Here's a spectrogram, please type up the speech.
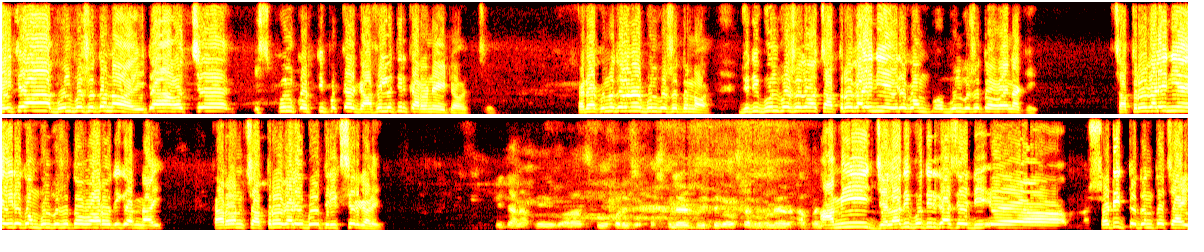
এইটা ভুলবশত নয় এটা হচ্ছে স্কুল কর্তৃপক্ষের গাফিলতির কারণে এটা হচ্ছে। এটা কোনো ধরনের ভুলবশত নয়। যদি ভুলবশত ছাত্র গাড়ি নিয়ে এরকম ভুলবশত হয় নাকি? ছাত্র গাড়ি নিয়ে এইরকম ভুলবশত হওয়ার অধিকার নাই। কারণ ছাত্র গাড়ি বহুত রিক্সের গাড়ি। আমি জেলাধিপতির কাছে সঠিক তদন্ত চাই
